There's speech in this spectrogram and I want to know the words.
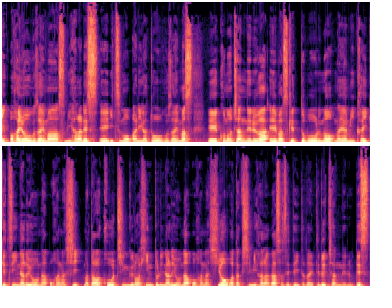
い、おはようございます。三原です、えーいつもありがとうございます。えーこのチャンネルは、えーバスケットボールの悩み解決になるようなお話、またはコーチングのヒントになるようなお話を私、三原がさせていただいているチャンネルです。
